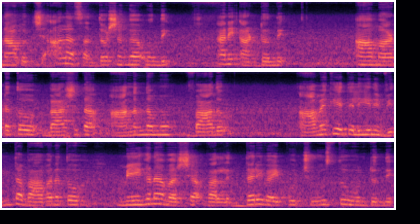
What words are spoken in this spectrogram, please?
నాకు చాలా సంతోషంగా ఉంది అని అంటుంది. ఆ మాటతో భాషిత ఆనందము బాధ ఆమెకే తెలియని వింత భావనతో మేఘన వర్ష వాళ్ళిద్దరి వైపు చూస్తూ ఉంటుంది.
